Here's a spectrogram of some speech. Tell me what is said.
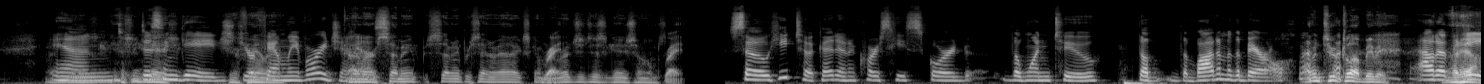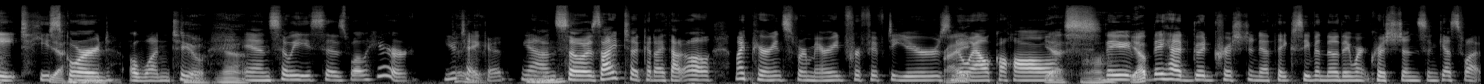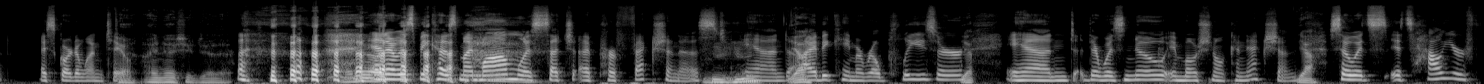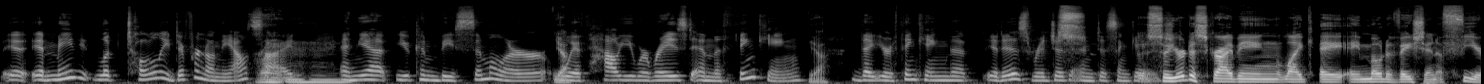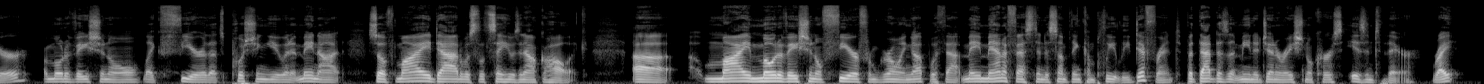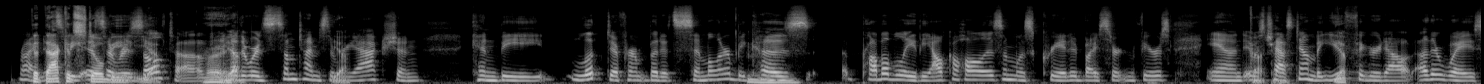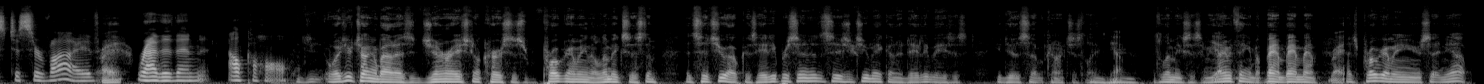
and Disengaged. disengaged, Your your, family. family. of origin Remember, is. 70 percent of addicts come Right. from rigid disengaged homes. Right. So he took it, and of course, he scored the one two, the the bottom of the barrel. One two club, baby. Out of Right out. eight, he Yeah. scored mm-hmm. a one two. Yeah. And so he says, "Well, here." You Take take it. Yeah. And mm-hmm. so as I took it, I thought, oh, my parents were married for 50 years, no alcohol. Yes. They Yep. they had good Christian ethics, even though they weren't Christians. And guess what? I scored a one too. Yeah, I knew she'd do that. and it was because my mom was such a perfectionist mm-hmm. and Yeah. I became a real pleaser Yep. and there was no emotional connection. Yeah. So it's it's how you're it, it made it look totally different on the outside mm-hmm. and yet you can be similar Yeah. with how you were raised and the thinking Yeah. That you're thinking that it is rigid and disengaged. So you're describing like a, a motivation, a fear, a motivational like fear that's pushing you, and it may not. So if my dad was, let's say he was an alcoholic, uh, my motivational fear from growing up with that may manifest into something completely different, but that doesn't mean a generational curse isn't there, right? right. that that it's could be- still it's a be- yeah. result of. Right. In Yeah. other words, sometimes the Yeah. reaction can be look different, but it's similar Mm-hmm. because probably the alcoholism was created by certain fears and it was passed down. But you Yep. figured out other ways to survive Right. rather than alcohol. What you're talking about is a generational curses, programming the limbic system that sets you up because 80% of the decisions you make on a daily basis, you do it subconsciously. Mm-hmm. Yeah. It's limbic system. You're not even thinking about bam, bam, bam. Right. That's programming and you're setting you up.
